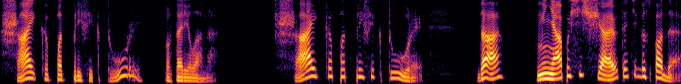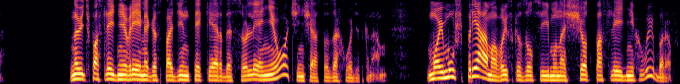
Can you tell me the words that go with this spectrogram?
«Шайка под префектуры?» — повторила она. «Шайка под префектуры. Да, меня посещают эти господа. Но ведь в последнее время господин Пекер де Соле не очень часто заходит к нам. Мой муж прямо высказался ему насчет последних выборов,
